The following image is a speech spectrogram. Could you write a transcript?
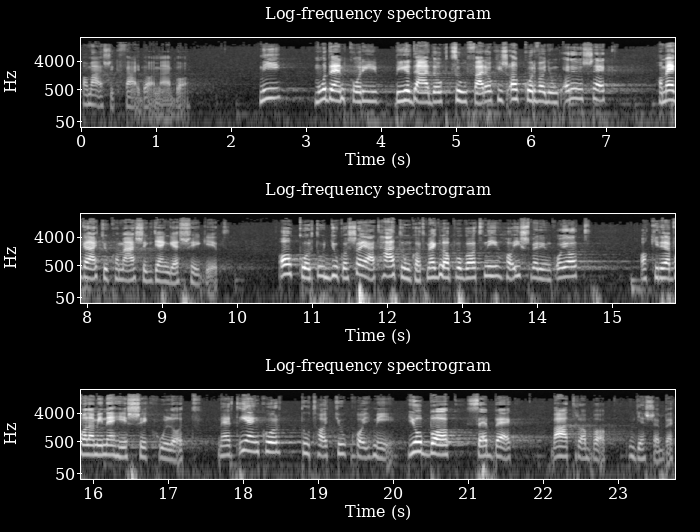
a másik fájdalmába. Mi, modernkori bildádok, cófárok is akkor vagyunk erősek, ha meglátjuk a másik gyengességét. Akkor tudjuk a saját hátunkat meglapogatni, ha ismerünk olyat, akire valami nehézség hullott. Mert ilyenkor tudhatjuk, hogy mi jobbak, szebbek, bátrabbak, ügyesebbek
